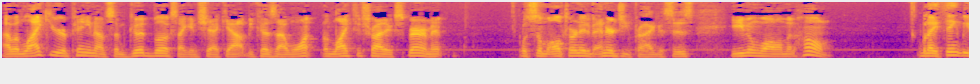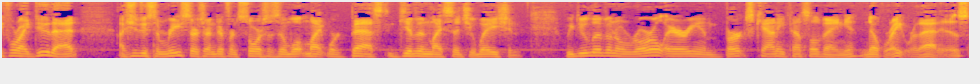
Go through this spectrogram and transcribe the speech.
I would like your opinion on some good books I can check out because I want, I'd like to try to experiment with some alternative energy practices even while I'm at home. But I think before I do that, I should do some research on different sources and what might work best given my situation. We do live in a rural area in Berks County, Pennsylvania. No rate where that is.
